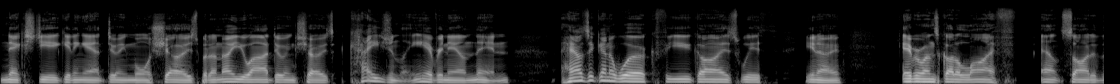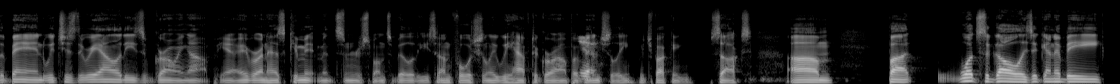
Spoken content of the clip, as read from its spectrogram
next year getting out doing more shows, but I know you are doing shows occasionally, every now and then. How's it going to work for you guys with you know everyone's got a life outside of the band, which is the realities of growing up. You know, everyone has commitments and responsibilities. Unfortunately, we have to grow up eventually, yeah. which fucking sucks. Um, but what's the goal? Is it going to be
